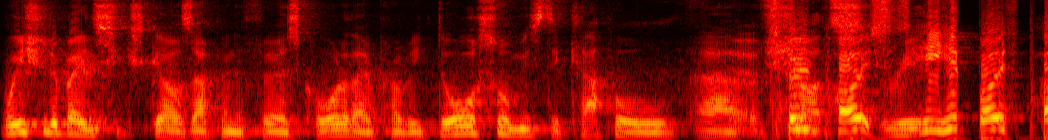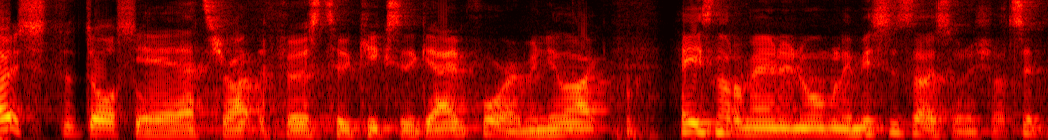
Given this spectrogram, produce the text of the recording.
We should have been six goals up in the first quarter, though, probably. Dorsal missed a couple uh, of Two shots. posts. Re- he hit both posts. The dorsal. Yeah, that's right. The first two kicks of the game for him. And you're like, he's not a man who normally misses those sort of shots. And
